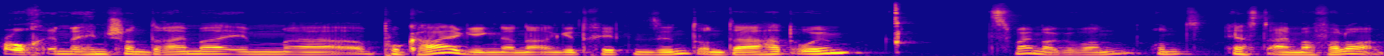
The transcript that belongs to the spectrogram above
auch immerhin schon dreimal im äh, Pokal gegeneinander angetreten sind. Und da hat Ulm zweimal gewonnen und erst einmal verloren.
